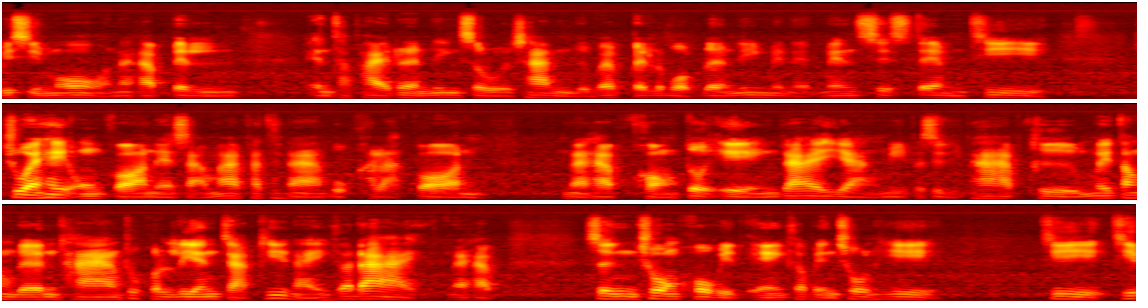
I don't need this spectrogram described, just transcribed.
Wisimo นะครับเป็น Enterprise Learning Solution หรือว่าเป็นระบบ Learning Management System ที่ช่วยให้องค์กรเนี่ยสามารถพัฒนาบุคลากรนะครับของตัวเองได้อย่างมีประสิทธิภาพ คือไม่ต้องเดินทางทุกคนเรียนจากที่ไหนก็ได้นะครับ ซึ่งช่วงโควิดเองก็เป็นช่วงที่ที่ที่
